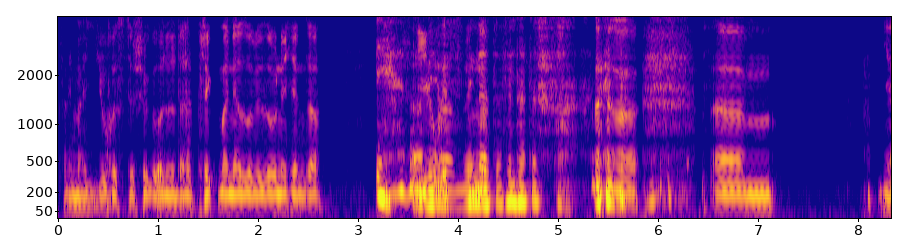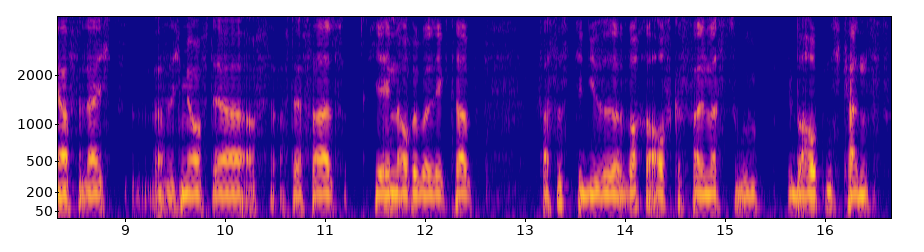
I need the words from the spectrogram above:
sag ich mal, juristische Gründe. Da blickt man ja sowieso nicht hinter. Ja, so Die Juristen, behinderte, behinderte Sprache. Also, ähm, ja, vielleicht, was ich mir auf der, auf, auf der Fahrt hierhin auch überlegt habe, was ist dir diese Woche aufgefallen, was du überhaupt nicht kannst?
